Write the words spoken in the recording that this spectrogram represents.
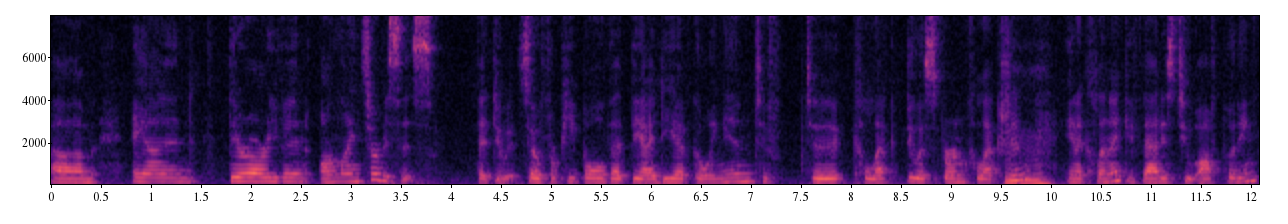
um, and there are even online services that do it. So for people that the idea of going in to to collect do a sperm collection Mm-hmm. in a clinic, if that is too off-putting,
